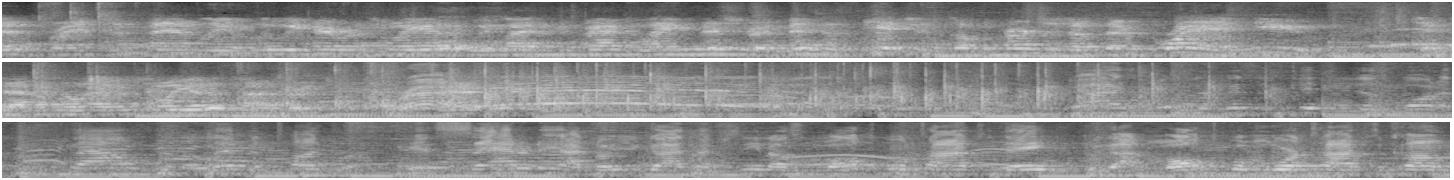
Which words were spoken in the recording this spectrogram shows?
friends and family of Louie Herron Toyota. We'd like to congratulate Mr. and Mrs. Kitchens on the purchase of their brand new 2011 Toyota Tundra. Right. Guys, Mr. and Mrs. Kitchen just bought a 2011 Tundra. It's Saturday. I know you guys have seen us multiple times today. We got multiple more times to come.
